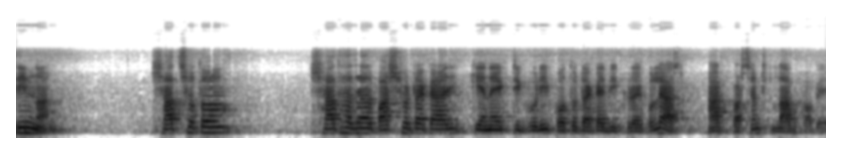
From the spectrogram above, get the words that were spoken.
তিন নং। সাতশত সাত হাজার পাঁচশো টাকায় কেনা একটি ঘড়ি কত টাকায় বিক্রয় করলে আট পার্সেন্ট লাভ হবে?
